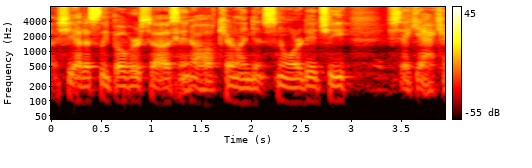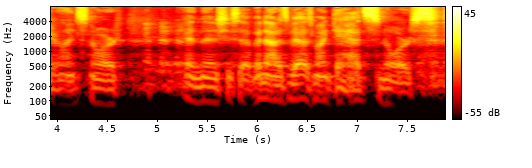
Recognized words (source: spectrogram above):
uh, she had a sleepover, so I was saying, "Oh, Caroline didn't snore, did she?" She's like, "Yeah, Caroline snored," and then she said, "But not as bad as my dad snores."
